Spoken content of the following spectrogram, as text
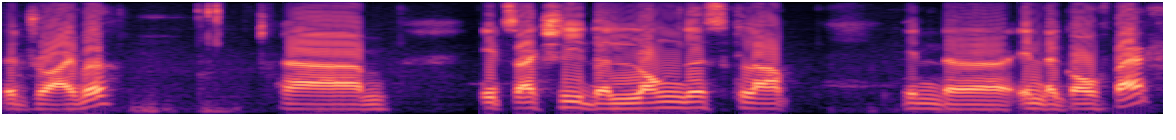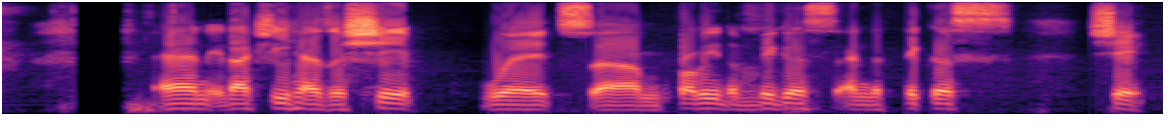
the driver. Um, it's actually the longest club in the in the golf bag, and it actually has a shape where it's um, probably the biggest and the thickest shape.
